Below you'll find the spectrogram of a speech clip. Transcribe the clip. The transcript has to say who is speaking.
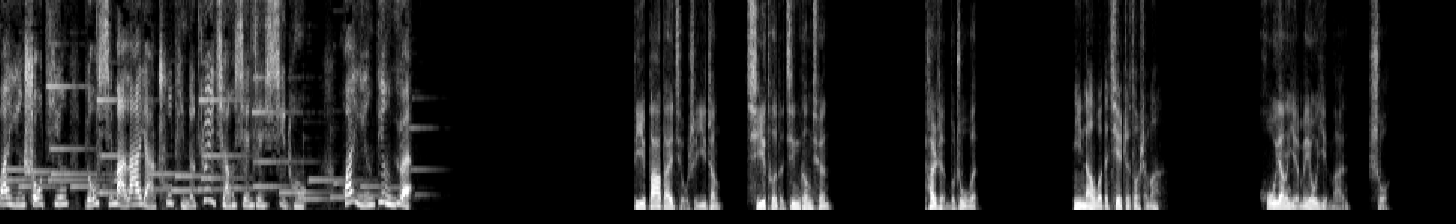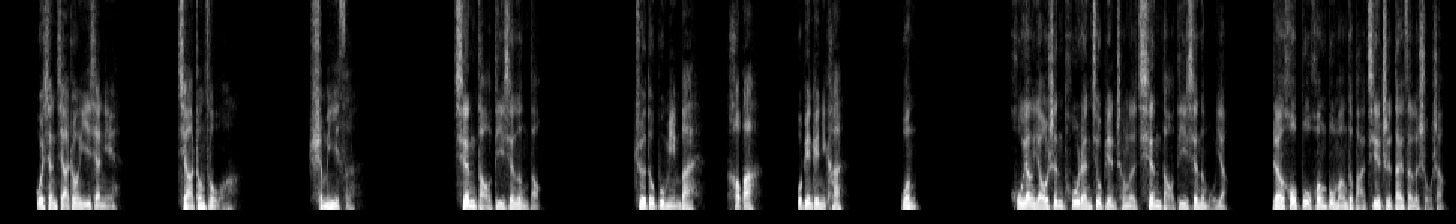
Speaker 1: 欢迎收听由喜马拉雅出品的《最强仙剑系统》，欢迎订阅。
Speaker 2: 第八百九十一章：奇特的金刚圈。他忍不住问：“
Speaker 3: 你拿我的戒指做什么？”
Speaker 2: 胡杨也没有隐瞒，说：“
Speaker 3: 我想假装一下你，假装做我，什么意思？”
Speaker 2: 千岛地仙愣道：“
Speaker 3: 这都不明白？好吧，我便给你看。”
Speaker 2: 嗡！胡杨摇身，突然就变成了千岛地仙的模样，然后不慌不忙的把戒指戴在了手上。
